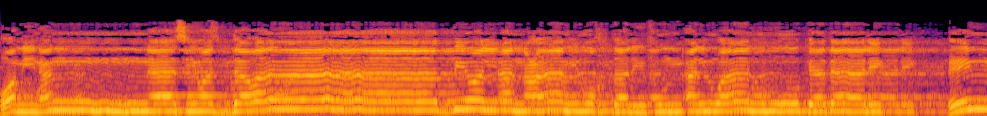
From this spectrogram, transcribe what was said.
ومن الناس والدواب والأنعام مختلف ألوانه كذلك. إنما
